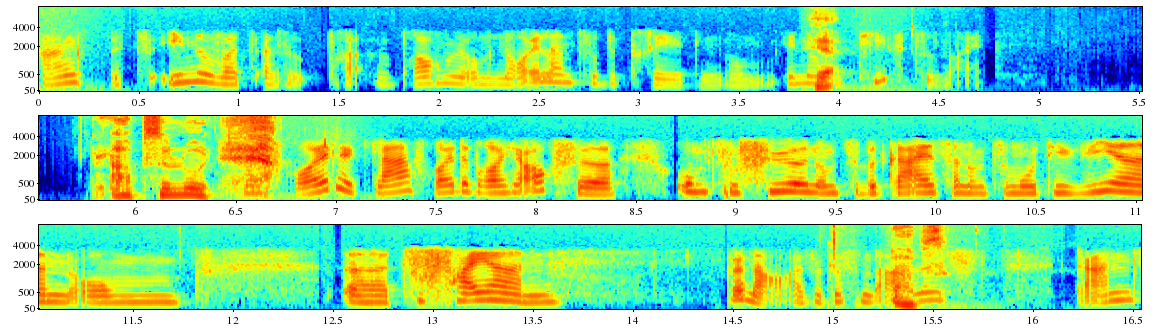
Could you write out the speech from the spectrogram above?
Angst ist innovat, also brauchen wir, um Neuland zu betreten, um innovativ ja. zu sein. Absolut. Und Freude, klar, Freude brauche ich auch für, um zu führen, um zu begeistern, um zu motivieren, um äh, zu feiern. Genau, also das sind alles Abs ganz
